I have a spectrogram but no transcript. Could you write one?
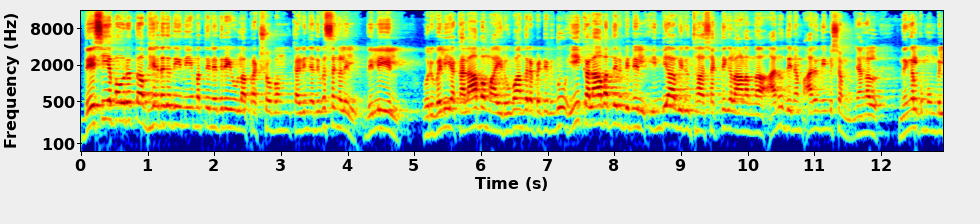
ദേശീയ പൗരത്വ ഭേദഗതി നിയമത്തിനെതിരെയുള്ള പ്രക്ഷോഭം കഴിഞ്ഞ ദിവസങ്ങളിൽ ദില്ലിയിൽ ഒരു വലിയ കലാപമായി രൂപാന്തരപ്പെട്ടിരുന്നു. ഈ കലാപത്തിന് പിന്നിൽ ഇന്ത്യ വിരുദ്ധ ശക്തികളാണെന്ന് അനുദിനം അനുനിമിഷം ഞങ്ങൾ നിങ്ങൾക്ക് മുമ്പിൽ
